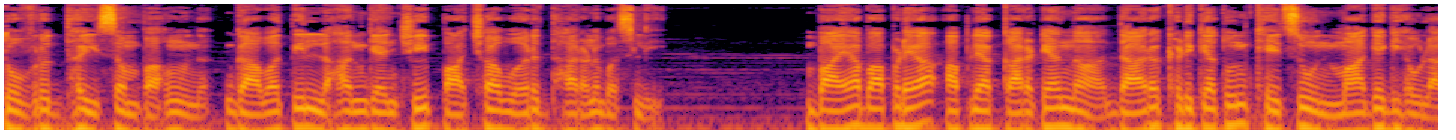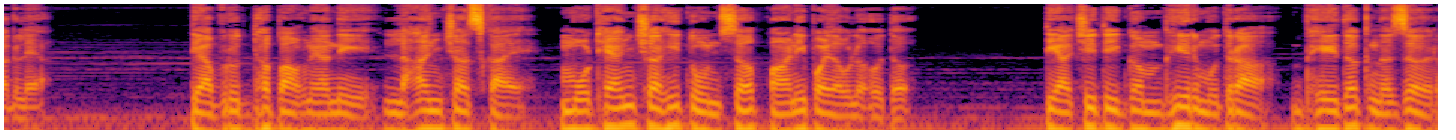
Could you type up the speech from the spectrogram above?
तो वृद्ध इसम पाहून गावातील लहानग्यांची पाछावर धारण बसली. बाया बापड्या आपल्या कार्ट्यांना दारखिडक्यातून खेचून मागे घेऊ लागल्या. त्या वृद्ध पाहुण्याने लहानच्याच काय मोठ्यांच्याही तोंडचं पाणी पळवलं होतं. त्याची ती गंभीर मुद्रा भेदक नजर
